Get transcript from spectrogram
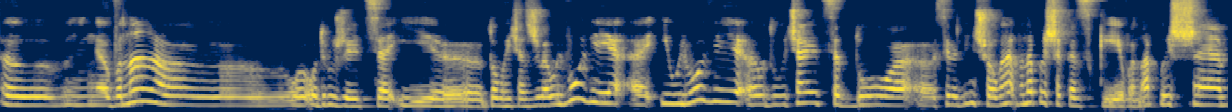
Е, Вона е, одружується і довгий час живе у Львові, і у Львові долучається до серед іншого. Вона, вона пише казки, вона пише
